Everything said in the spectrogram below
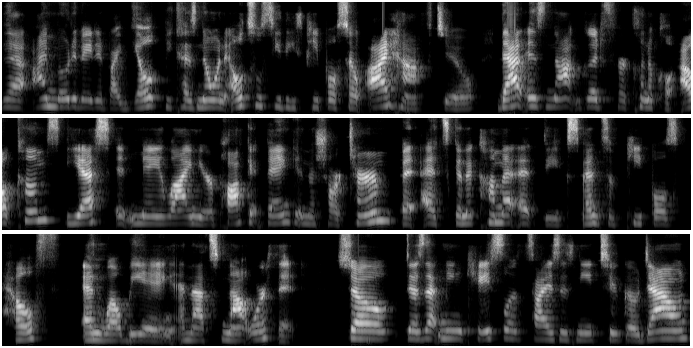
that I'm motivated by guilt because no one else will see these people, so I have to. That is not good for clinical outcomes. Yes, it may line your pocket bank in the short term, but it's going to come at, the expense of people's health and well being, and that's not worth it. So, does that mean caseload sizes need to go down?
